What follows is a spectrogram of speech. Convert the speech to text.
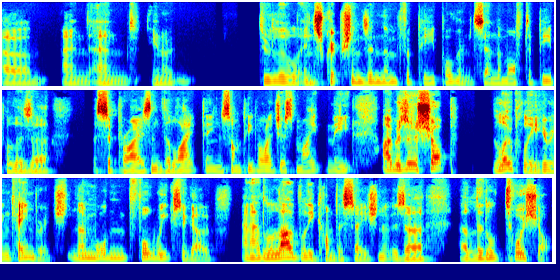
um, and and you know do little inscriptions in them for people and send them off to people as a, a surprise and delight thing. Some people I just might meet. I was at a shop locally here in Cambridge no more than four weeks ago and had a lovely conversation. It was a, a little toy shop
